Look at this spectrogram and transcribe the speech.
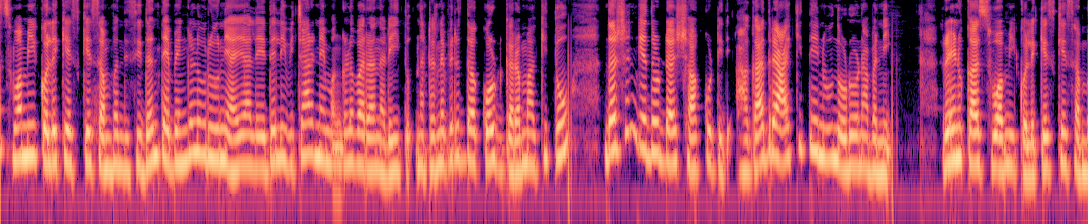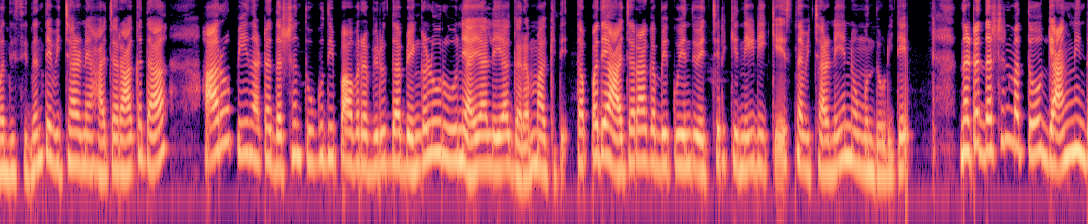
ಸ್ವಾಮಿ ಕೊಲೆ ಕೇಸ್ಗೆ ಸಂಬಂಧಿಸಿದಂತೆ ಬೆಂಗಳೂರು ನ್ಯಾಯಾಲಯದಲ್ಲಿ ವಿಚಾರಣೆ ಮಂಗಳವಾರ ನಡೆಯಿತು. ನಟನ ವಿರುದ್ಧ ಕೋರ್ಟ್ ಗರಂ ಆಗಿದ್ದು, ದರ್ಶನ್ಗೆ ದೊಡ್ಡ ಶಾಕ್ ಕೊಟ್ಟಿದೆ. ಹಾಗಾದ್ರೆ ಆಕಿತ್ತೇನು ನೋಡೋಣ ಬನ್ನಿ. ರೇಣುಕಾ ಸ್ವಾಮಿ ಕೊಲೆ ಕೇಸ್ಗೆ ಸಂಬಂಧಿಸಿದಂತೆ ವಿಚಾರಣೆ ಹಾಜರಾಗದ ಆರೋಪಿ ನಟ ದರ್ಶನ್ ತೂಗುದೀಪ ಅವರ ವಿರುದ್ಧ ಬೆಂಗಳೂರು ನ್ಯಾಯಾಲಯ ಗರಂ ಆಗಿದೆ. ತಪ್ಪದೇ ಹಾಜರಾಗಬೇಕು ಎಂದು ಎಚ್ಚರಿಕೆ ನೀಡಿ ಕೇಸ್ನ ವಿಚಾರಣೆಯನ್ನು ಮುಂದೂಡಿದೆ. ನಟ ದರ್ಶನ್ ಮತ್ತು ಗ್ಯಾಂಗ್ನಿಂದ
